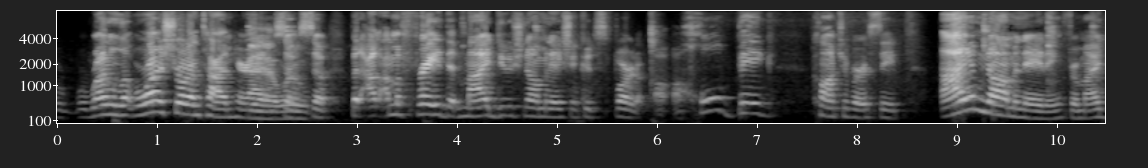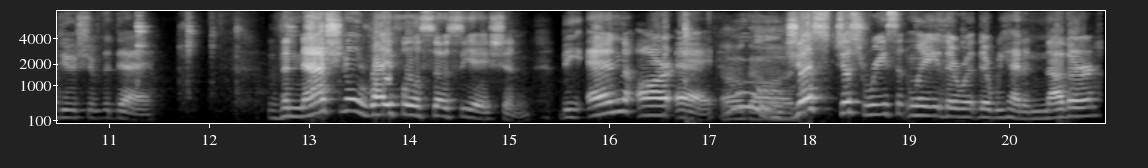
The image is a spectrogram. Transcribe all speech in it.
we're, we're running we're running short on time here, Adam. Yeah, so so, but I, I'm afraid that my douche nomination could spark a, a whole big controversy. I am nominating for my douche of the day the National Rifle Association, the NRA. Oh, God. Just just recently, there were there we had another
